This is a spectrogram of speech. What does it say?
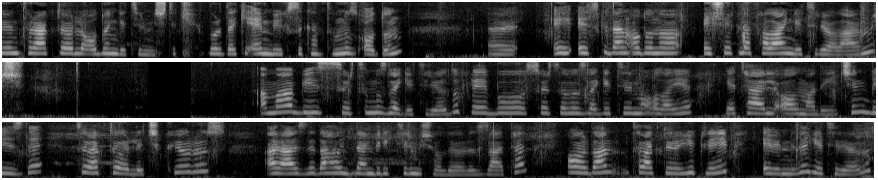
Dün traktörle odun getirmiştik. Buradaki en büyük sıkıntımız odun. Ee, e- eskiden odunu eşekle falan getiriyorlarmış. Ama biz sırtımızla getiriyorduk ve bu sırtımızla getirme olayı yeterli olmadığı için biz de traktörle çıkıyoruz. Arazide daha önceden biriktirmiş oluyoruz zaten. Oradan traktöre yükleyip evimize getiriyoruz.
